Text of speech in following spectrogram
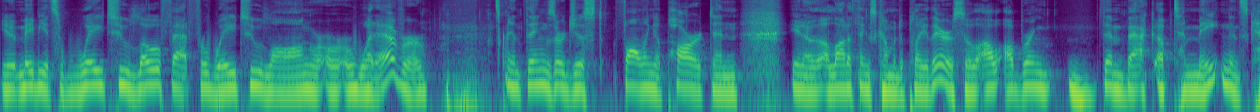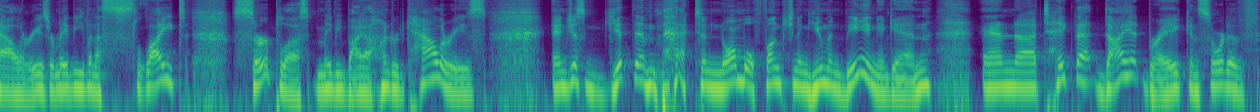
you know, maybe it's way too low fat for way too long or, or, or whatever and things are just falling apart and you know a lot of things come into play there so I'll, I'll, bring them back up to maintenance calories or maybe even a slight surplus, maybe by 100 calories, and just get them back to normal functioning human being again and uh, take that diet break and sort of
